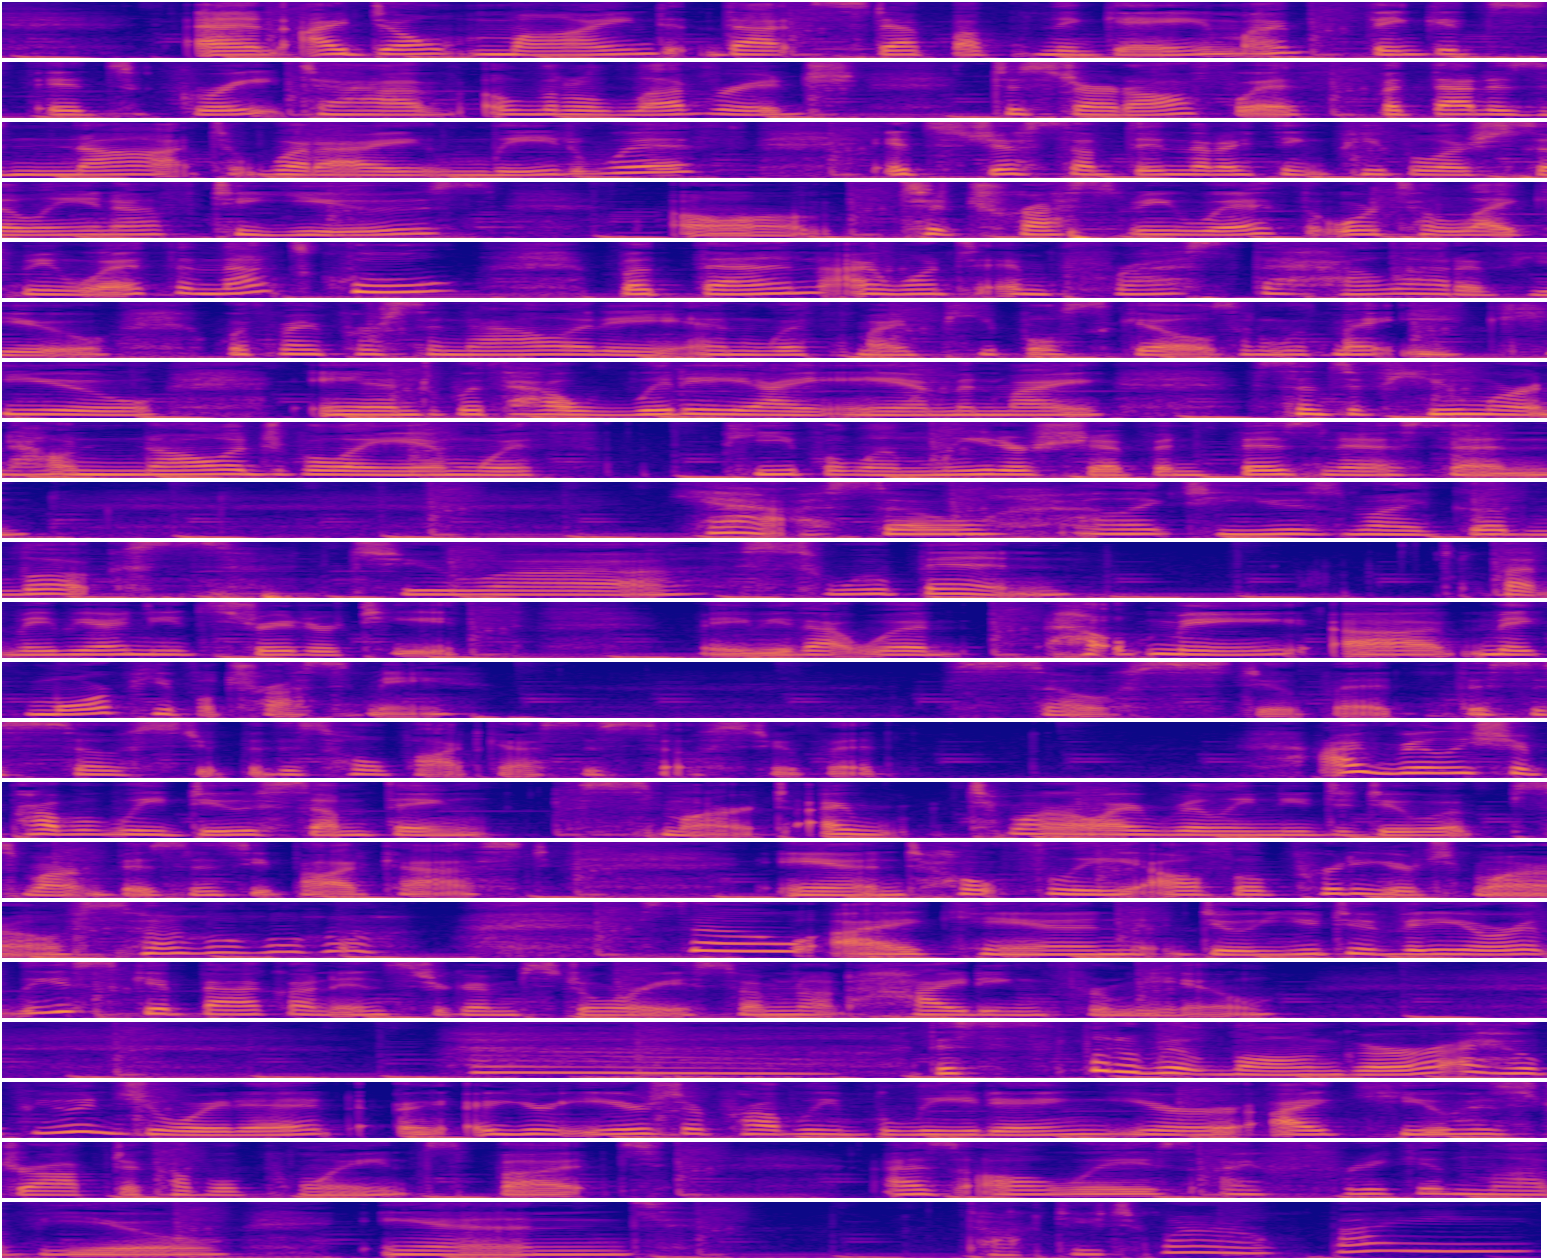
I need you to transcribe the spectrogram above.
and I don't mind that step up in the game. I think it's it's great to have a little leverage to start off with, but that is not what I lead with. It's just something that I think people are silly enough to use um, to trust me with or to like me with, and that's cool. But then I want to impress the hell out of you with my personality and with my people skills and with my EQ and with how witty I am and my sense of humor and how knowledgeable I am with people and leadership and business and yeah, so I like to use my good looks to uh, swoop in. But maybe I need straighter teeth. Maybe that would help me uh, make more people trust me. So stupid. This is so stupid. This whole podcast is so stupid. I really should probably do something smart. I tomorrow I really need to do a smart businessy podcast and hopefully I'll feel prettier tomorrow. So so I can do a YouTube video or at least get back on Instagram story so I'm not hiding from you. this is a little bit longer. I hope you enjoyed it. Uh, your ears are probably bleeding. Your IQ has dropped a couple points, but as always, I freaking love you and talk to you tomorrow. Bye.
